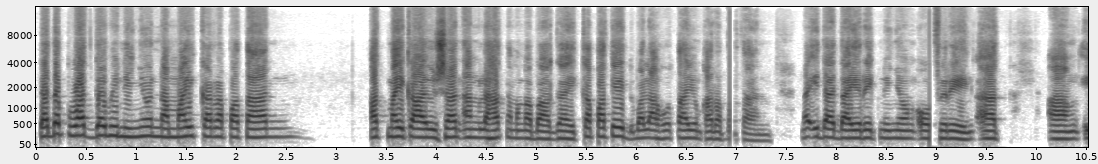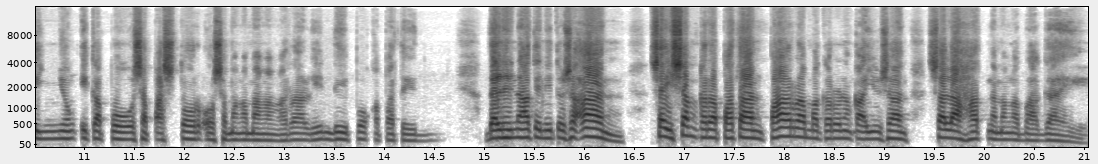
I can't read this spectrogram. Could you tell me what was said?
dadapwat gawin ninyo na may karapatan at may kaayusan ang lahat ng mga bagay. Kapatid, wala ho tayong karapatan na ida-direct ninyo ang offering at ang inyong ikapo sa pastor o sa mga mangangaral. Hindi po kapatid. Dalhin natin ito saan? Sa isang karapatan para magkaroon ng kaayusan sa lahat ng mga bagay.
